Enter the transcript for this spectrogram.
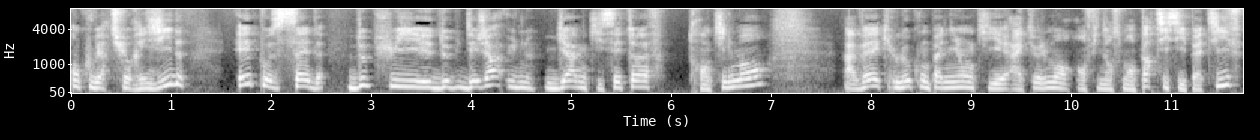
en couverture rigide, et possède depuis déjà une gamme qui s'étoffe tranquillement, avec le compagnon qui est actuellement en financement participatif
